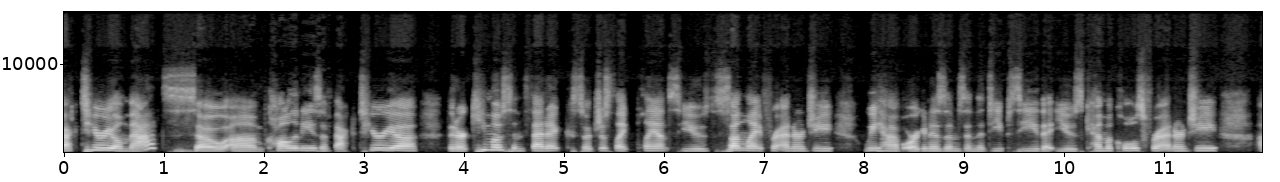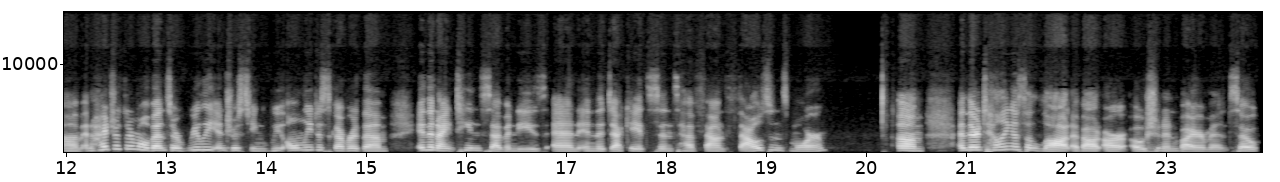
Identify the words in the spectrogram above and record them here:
bacterial mats. So, um, colonies of bacteria that are chemosynthetic. So, just like plants use sunlight for energy, we have organisms in the deep sea that use chemicals for energy. Um, and hydrothermal vents are really interesting. We only discovered them in the 1970s and in the decades since have found thousands more. Um, and they're telling us a lot about our ocean environment. So,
